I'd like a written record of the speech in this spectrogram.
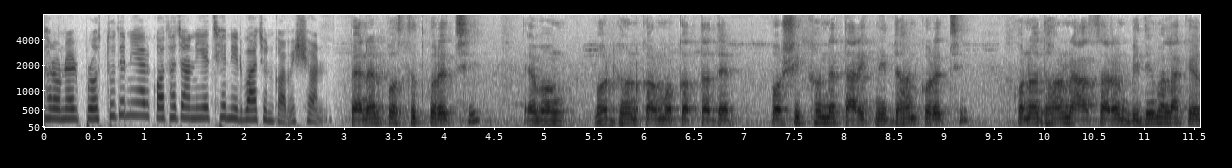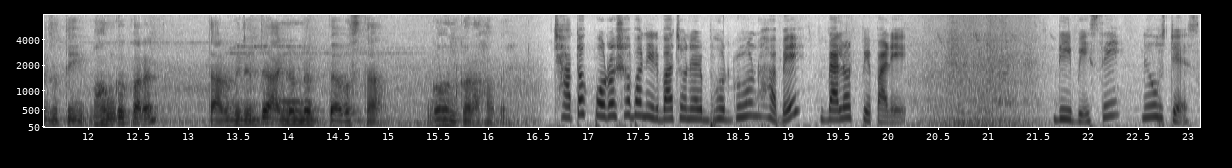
ধরনের প্রস্তুতি নেওয়ার কথা জানিয়েছে নির্বাচন কমিশন। প্যানেল প্রস্তুত করেছি এবং ভোট গ্রহণ কর্মকর্তাদের প্রশিক্ষণের তারিখ নির্ধারণ করেছি। কোনো ধরনের আচরণ বিধিমালা কেউ যদি ভঙ্গ করেন, তার বিরুদ্ধে আইনান্য ব্যবস্থা গ্রহণ করা হবে। ছাতক পৌরসভা নির্বাচনের ভোট গ্রহণ হবে ব্যালট পেপারে। ডিবিসি নিউজ ডেস্ক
